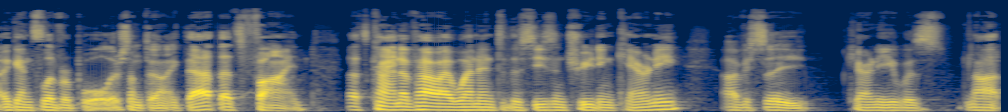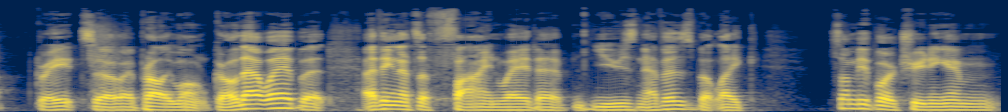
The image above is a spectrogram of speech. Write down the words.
against Liverpool or something like that. That's fine. That's kind of how I went into the season treating Cairney. Obviously, Cairney was not great, so I probably won't go that way. But I think that's a fine way to use Neves. But like some people are treating him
